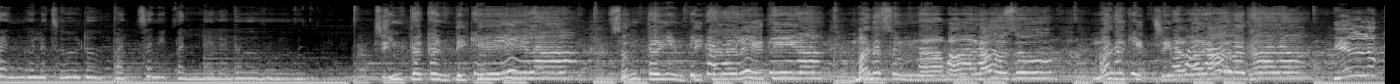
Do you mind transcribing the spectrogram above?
రంగులు చూడు పచ్చని పల్లెలలో. చింత కంటికేలా సొంత ఇంటి కలలే తీరా. మనసున్న మారాజు మనకిచ్చిన వరాల ధార. ఎల్లు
